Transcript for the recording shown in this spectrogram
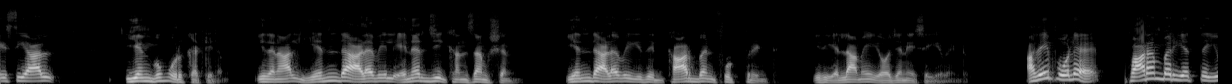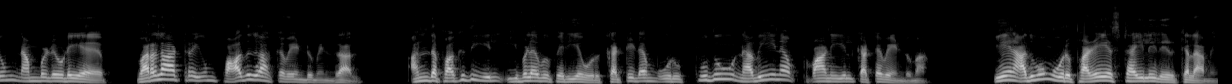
ஏசியால் இயங்கும் ஒரு கட்டிடம். இதனால் எந்த அளவில் எனர்ஜி கன்சம்ஷன் எந்த அளவு இது கார்பன் ஃபுட் பிரிண்ட் இது எல்லாமே யோஜனை செய்ய வேண்டும். அதே போல பாரம்பரியத்தையும் நம்மளுடைய வரலாற்றையும் பாதுகாக்க வேண்டும் என்றால் அந்த பகுதியில் இவ்வளவு பெரிய ஒரு கட்டிடம் ஒரு புது நவீன பாணியில் கட்ட வேண்டுமா? ஏன் அதுவும் ஒரு பழைய ஸ்டைலில் இருக்கலாமே.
